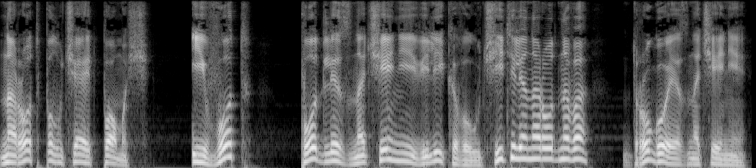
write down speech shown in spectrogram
народ получает помощь. И вот подле значения великого учителя народного другое значение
